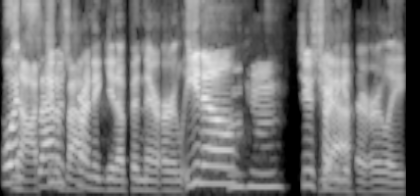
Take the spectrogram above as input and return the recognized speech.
What's nah, that she was about? trying to get up in there early. You know, Mhm. she was trying Yeah. to get there early.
